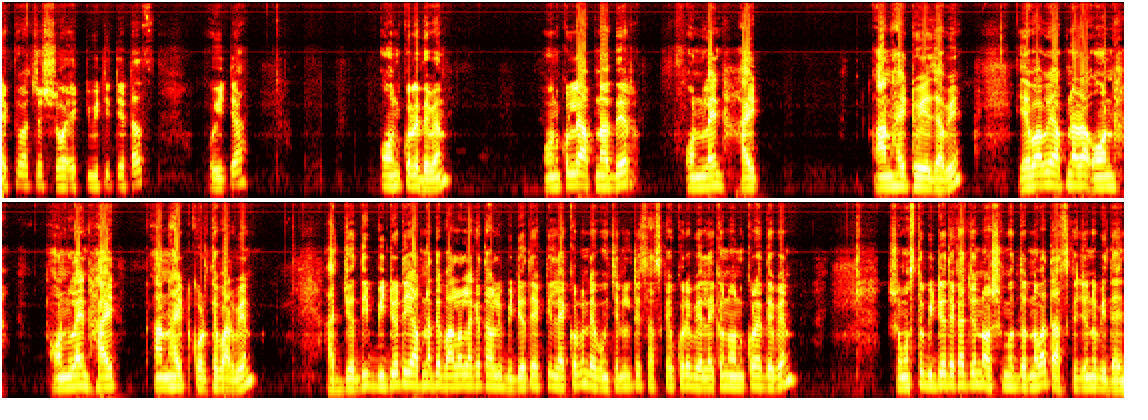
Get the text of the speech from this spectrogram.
দেখতে পাচ্ছ শো অ্যাক্টিভিটি স্ট্যাটাস ওইটা অন করে দেবেন। অন করলে আপনাদের অনলাইন হাইট আনহাইট হয়ে যাবে। এভাবে আপনারা অন অনলাইন হাইট আনহাইট করতে পারবেন। আর যদি ভিডিওটি আপনাদের ভালো লাগে, তাহলে ভিডিওতে একটি লাইক করবেন এবং চ্যানেলটি সাবস্ক্রাইব করে বেলাইকন অন করে দেবেন। সমস্ত ভিডিও দেখার জন্য অসংখ্য ধন্যবাদ। আজকের জন্য বিদায় নিচ্ছি।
